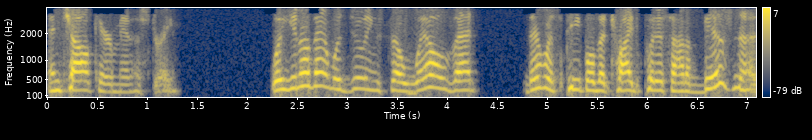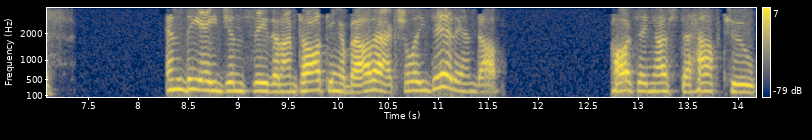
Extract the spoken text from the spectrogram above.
and Child Care Ministry. Well, you know that was doing so well that there was people that tried to put us out of business, and the agency that I'm talking about actually did end up causing us to have to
